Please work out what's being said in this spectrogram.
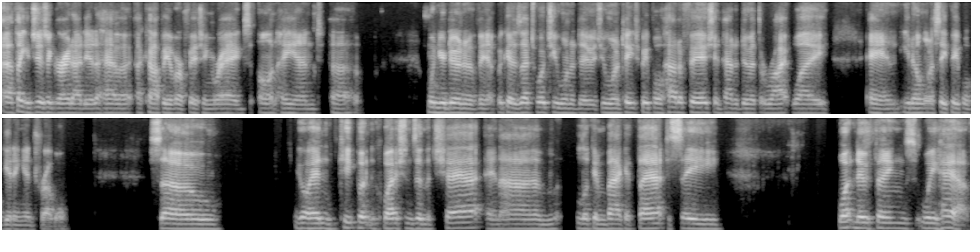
I think it's just a great idea to have a, a copy of our fishing regs on hand uh, when you're doing an event because that's what you want to do is you want to teach people how to fish and how to do it the right way and you don't want to see people getting in trouble so go ahead and keep putting questions in the chat and i'm looking back at that to see what new things we have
